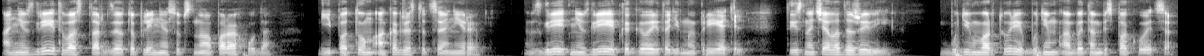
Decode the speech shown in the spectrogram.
А не взгреет вас Старк за утопление собственного парохода? И потом, а как же стационеры? Взгреет, не взгреет, как говорит один мой приятель. Ты сначала доживи. Будем в Артуре, будем об этом беспокоиться.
